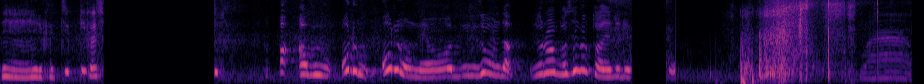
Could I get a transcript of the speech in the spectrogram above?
네, 이렇게 찍기가 뭐, 어려, 어려웠네요. 네, 죄송합니다. 여러분 생각도 안 해드리고. 와우.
